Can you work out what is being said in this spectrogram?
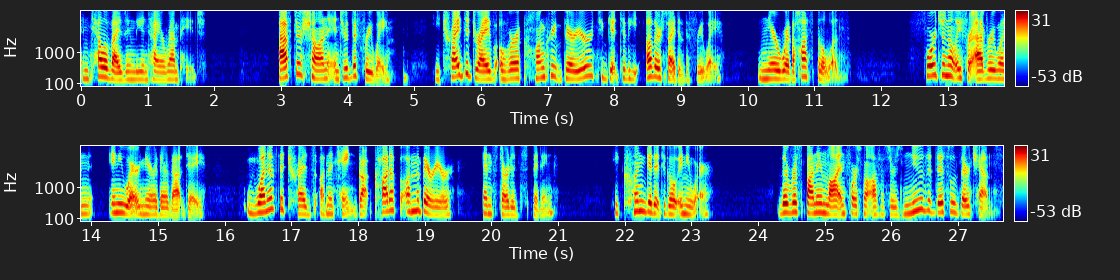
and televising the entire rampage. After Shawn entered the freeway, he tried to drive over a concrete barrier to get to the other side of the freeway, near where the hospital was. Fortunately for everyone anywhere near there that day, one of the treads on the tank got caught up on the barrier and started spinning. He couldn't get it to go anywhere. The responding law enforcement officers knew that this was their chance,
